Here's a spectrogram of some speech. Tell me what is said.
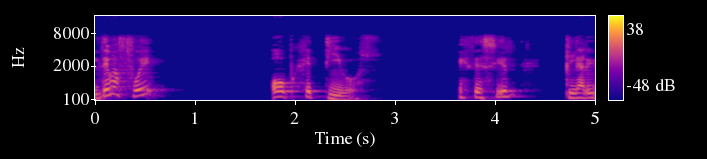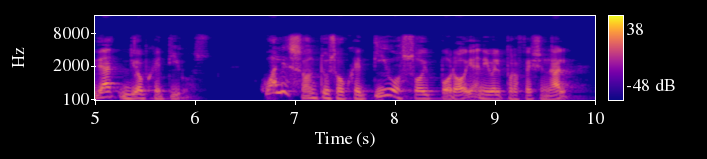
El tema fue objetivos, es decir, claridad de objetivos. ¿Cuáles son tus objetivos hoy por hoy a nivel profesional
